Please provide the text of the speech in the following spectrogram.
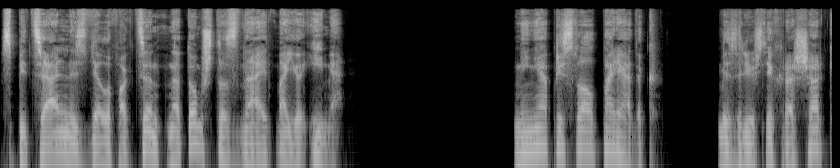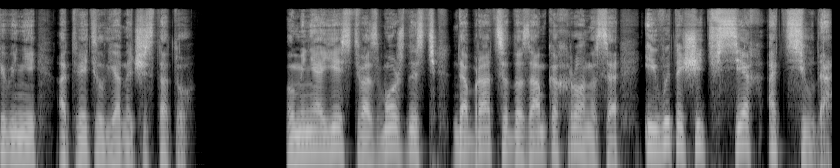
специально сделав акцент на том, что знает мое имя. «Меня прислал порядок», без лишних расшаркиваний ответил я на чистоту. У меня есть возможность добраться до замка Хроноса и вытащить всех отсюда.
